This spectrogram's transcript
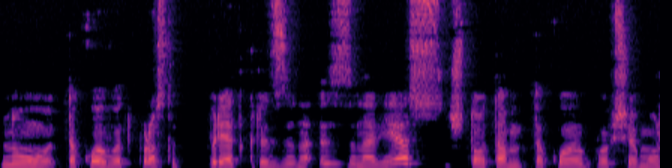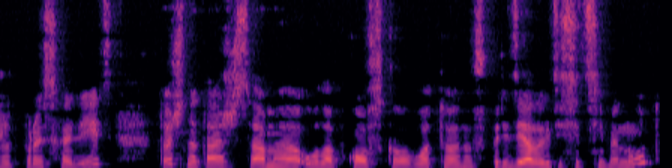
ну, такой вот просто приоткрыть занавес, что там такое вообще может происходить. Точно та же самая у Лобковского. Вот он в пределах 10 минут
